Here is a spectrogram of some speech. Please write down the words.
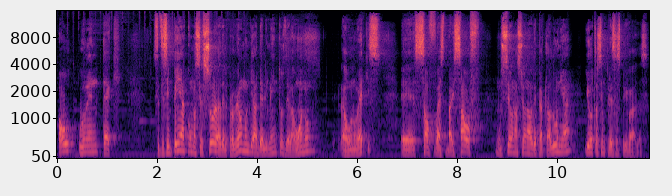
All Women Tech. Se desempeña como asesora del Programa Mundial de Alimentos de la ONU, la ONU-X, eh, Southwest by South, Museo Nacional de Cataluña y otras empresas privadas.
